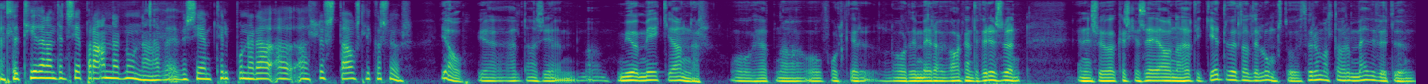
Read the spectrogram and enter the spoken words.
Ætli tíðarandin sé bara annar núna við séum tilbúinar að, að, að hlusta á slíka sögur? Já, ég held að það sé mjög mikið annar og, hérna, og fólk er orðið meira vakandi fyrir þessu en, en eins og ég var kannski að segja á hana þetta getur verið alltaf lúmst og við þurfum alltaf að vera meðvituð um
